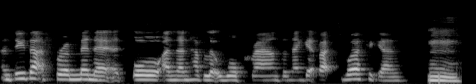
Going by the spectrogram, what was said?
and do that for a minute or and then have a little walk around and then get back to work again. Mm.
